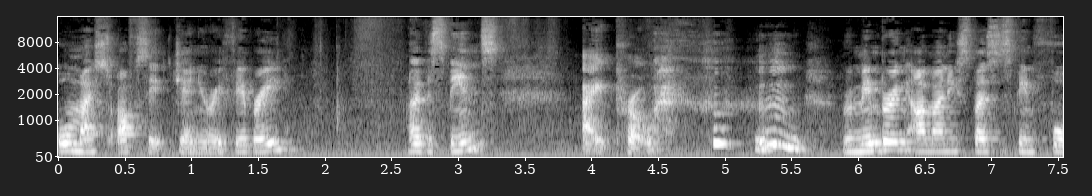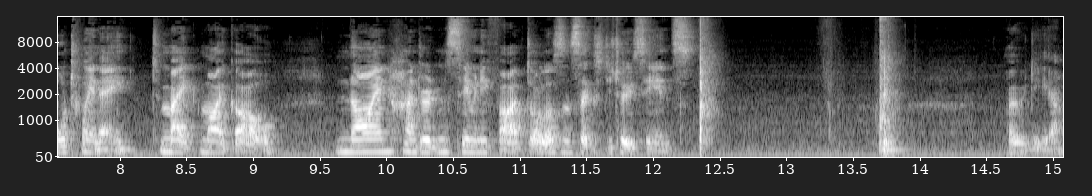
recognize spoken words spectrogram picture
almost offset January February overspends April remembering I'm only supposed to spend 420 to make my goal $975.62. Oh dear.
